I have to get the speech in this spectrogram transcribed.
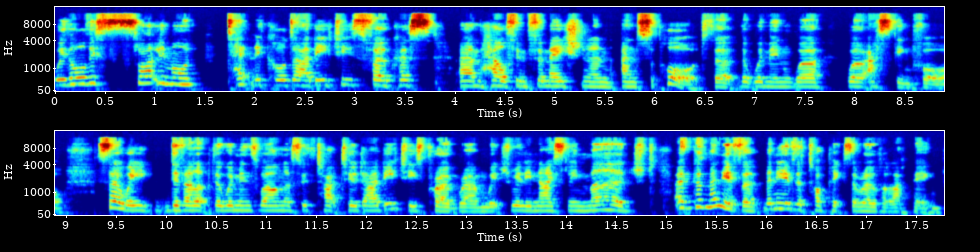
with all this slightly more technical diabetes focus um, health information and, and support that, that women were were asking for. So we developed the Women's Wellness with Type 2 Diabetes program, which really nicely merged because uh, many of the many of the topics are overlapping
